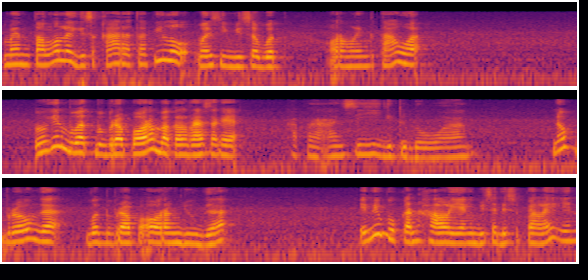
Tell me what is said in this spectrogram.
mental lo lagi sekarat tapi lo masih bisa buat orang lain ketawa. Mungkin buat beberapa orang bakal ngerasa kayak apaan sih? gitu doang. No bro nggak. Buat beberapa orang juga ini bukan hal yang bisa disepelein.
